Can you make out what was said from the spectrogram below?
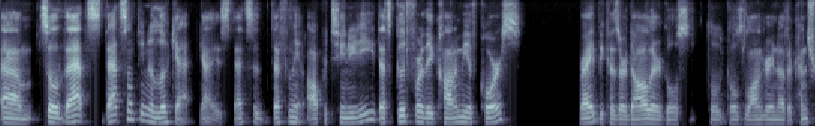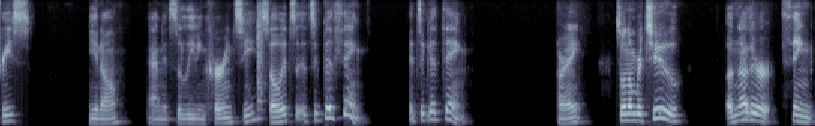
Um, so that's that's something to look at, guys. That's a definitely an opportunity. That's good for the economy, of course right? Because our dollar goes goes longer in other countries, you know, and it's the leading currency. So it's it's a good thing. It's a good thing. All right. So number two, another thing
